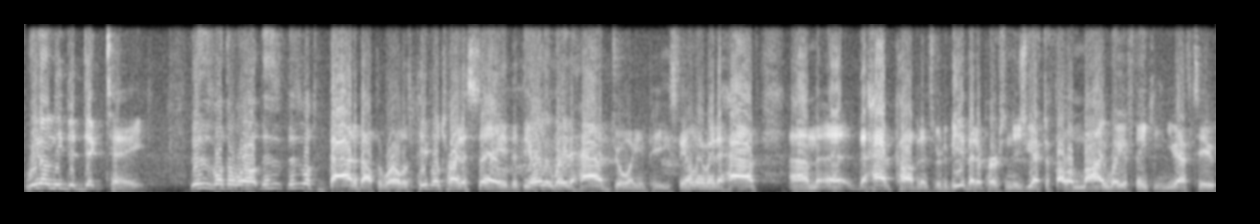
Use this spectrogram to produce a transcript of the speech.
we don't need to dictate this is what the world. This is this is what's bad about the world is people try to say that the only way to have joy and peace, the only way to have um, uh, to have confidence or to be a better person is you have to follow my way of thinking. You have to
